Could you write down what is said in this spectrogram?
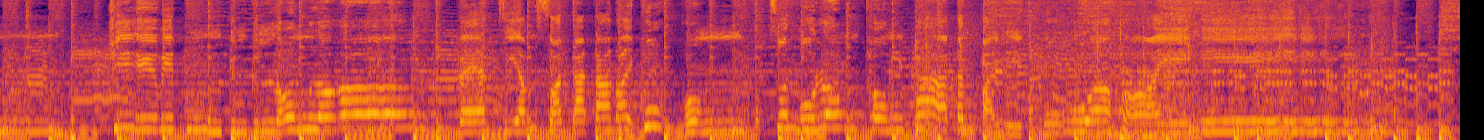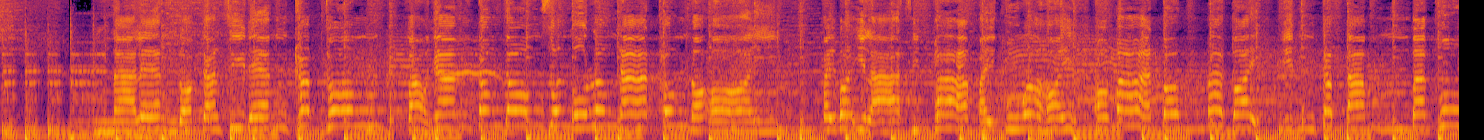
ชีวิตขึ้นขึ้นลงลงแบกเสียมสอดกาตาน้อยคู่พง ส่วนหมูลงทงพากันไปขัวหอยหน้าแรงดอกจานสีแดงขับทงเป่ายางดองดองส่วนหมูลงนาทงน้อย ไปบ่อีลาสิพา ไปคัวหอย เอามาต้มมาก้อย กินกับตำบักคุ้ง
